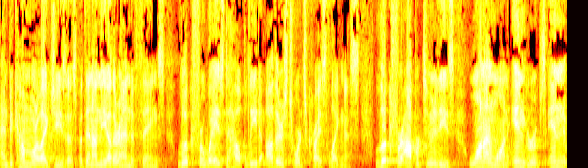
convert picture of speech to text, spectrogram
and become more like Jesus. But then on the other end of things, look for ways to help lead others towards Christ likeness. Look for opportunities one on one, in groups, in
